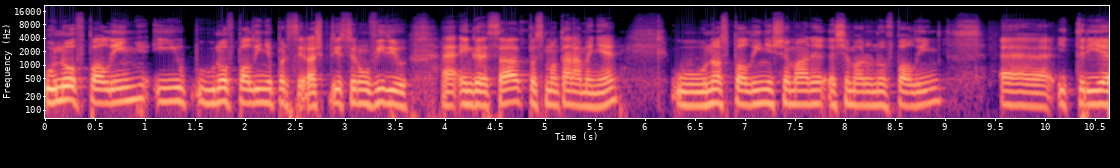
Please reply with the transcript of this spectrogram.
o novo Paulinho e o, o novo Paulinho aparecer. Acho que podia ser um vídeo uh, engraçado para se montar amanhã. O, nosso Paulinho a chamar, a chamar o novo Paulinho uh, e teria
